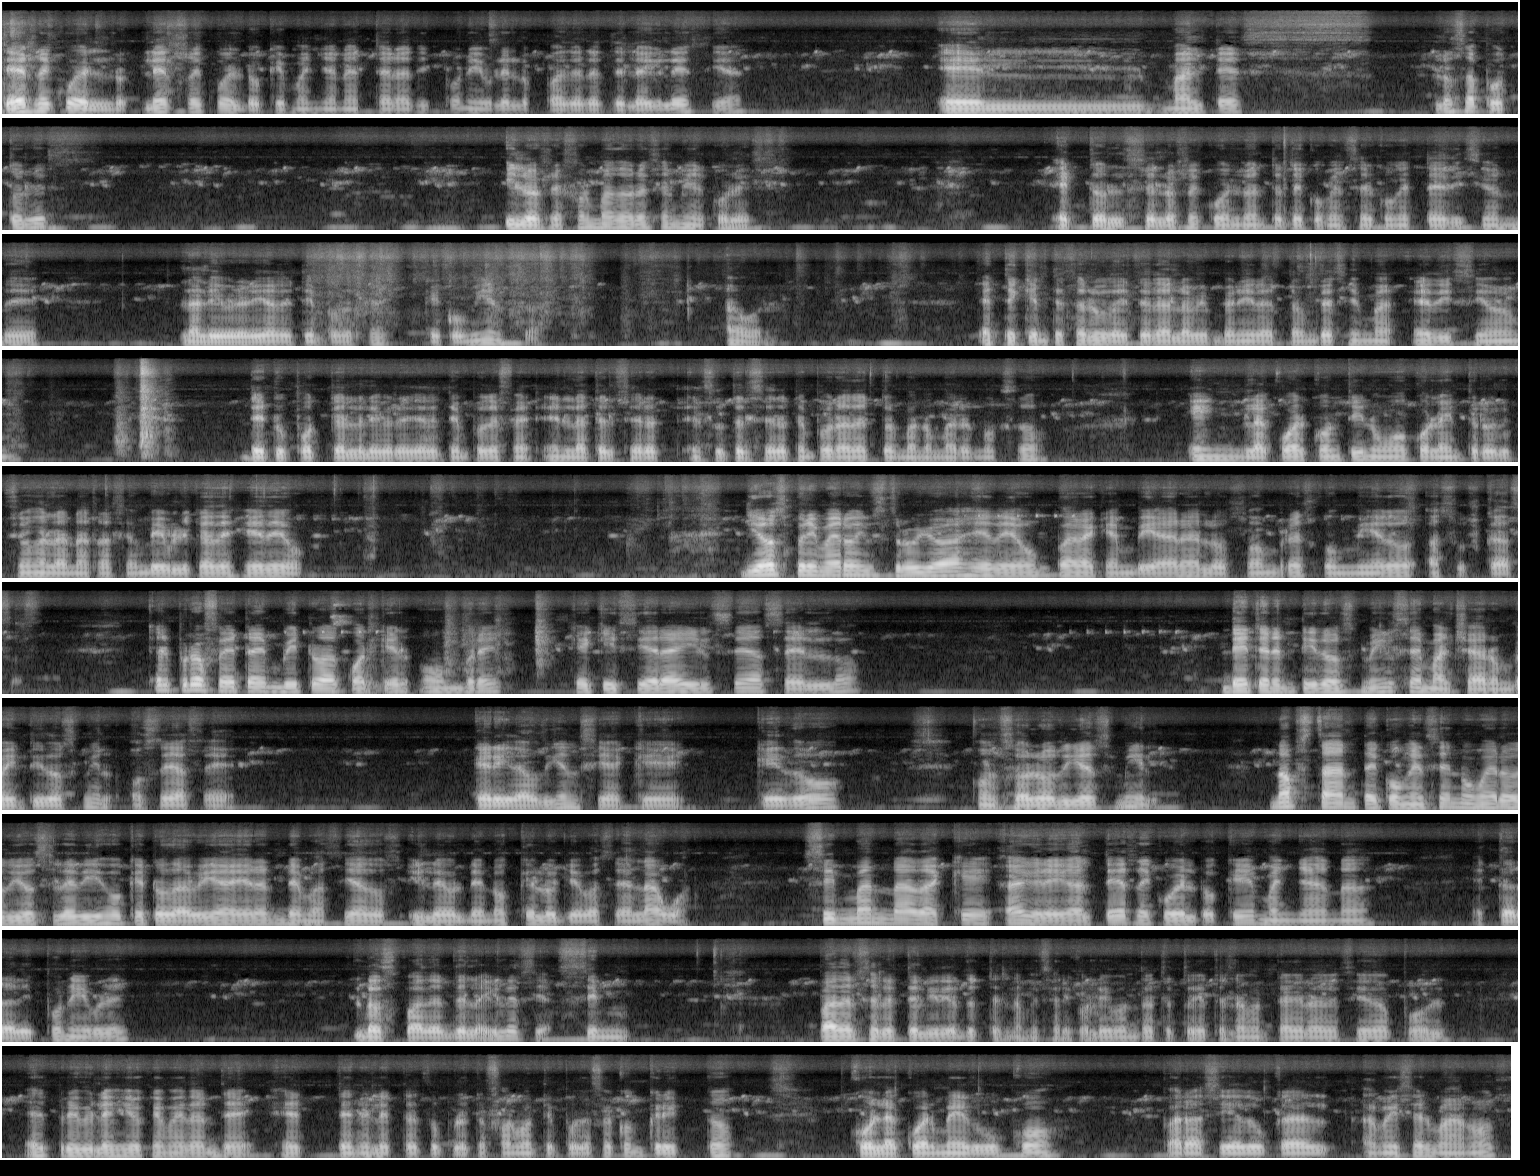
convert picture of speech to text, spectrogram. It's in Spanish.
les recuerdo que mañana estará disponible Los Padres de la Iglesia. El martes los apóstoles y los reformadores el miércoles. Esto se los recuerdo antes de comenzar con esta edición de la librería de tiempo de fe que comienza ahora. Este quien te saluda y te da la bienvenida a esta undécima edición de tu podcast La Librería de Tiempo de Fe en la tercera, en su tercera temporada, tu hermano Mario en la cual continúo con la introducción a la narración bíblica de Gedeón. Dios primero instruyó a Gedeón para que enviara a los hombres con miedo a sus casas. El profeta invitó a cualquier hombre que quisiera irse a hacerlo. De 32 mil se marcharon 22 mil, o sea, se, querida audiencia, que quedó con solo 10 mil. No obstante, con ese número Dios le dijo que todavía eran demasiados y le ordenó que lo llevase al agua. Sin más nada que agregar, te recuerdo que mañana estará disponible los padres de la iglesia. Sin Padre celestial y Dios de eterna misericordia y bondad, estoy eternamente agradecido por el privilegio que me dan de tener esta tu plataforma tipo de fe con Cristo, con la cual me educo para así educar a mis hermanos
